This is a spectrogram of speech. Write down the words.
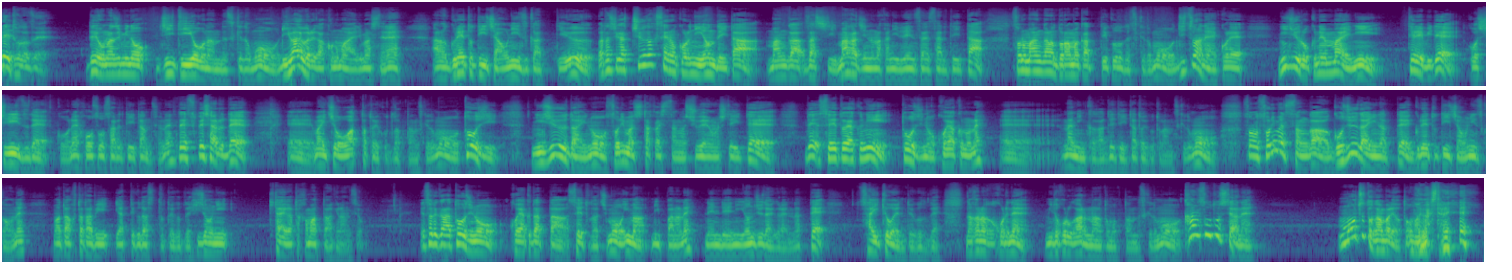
デートだぜ。でおなじみの GTO なんですけどもリバイバルがこの前ありましてね。あのグレートティーチャー鬼塚っていう私が中学生の頃に読んでいた漫画雑誌マガジンの中に連載されていたその漫画のドラマ化っていうことですけども実はねこれ26年前にテレビでこうシリーズでこうね放送されていたんですよねでスペシャルでえー、まあ一応終わったということだったんですけども、当時20代の反町隆史さんが主演をしていて、で、生徒役に当時の子役のね、えー、何人かが出ていたということなんですけども、その反町さんが50代になってグレートティーチャー鬼塚をね、また再びやってくださったということで非常に期待が高まったわけなんですよ。それから当時の子役だった生徒たちも今立派なね、年齢に40代ぐらいになって再共演ということで、なかなかこれね、見どころがあるなと思ったんですけども感想としてはねもうちょっと頑張れよと思いましたね。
